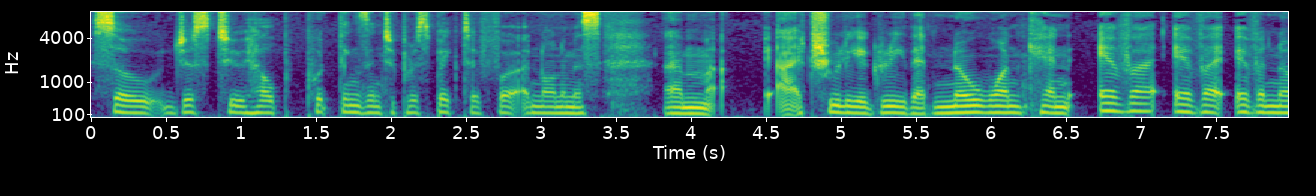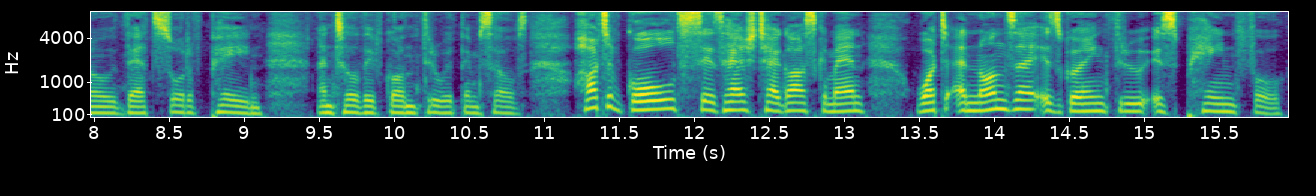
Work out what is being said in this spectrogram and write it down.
So just to help put things into perspective for anonymous. Um, I truly agree that no one can ever, ever, ever know that sort of pain until they've gone through it themselves. Heart of Gold says, hashtag ask a man, what Anonza is going through is painful.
